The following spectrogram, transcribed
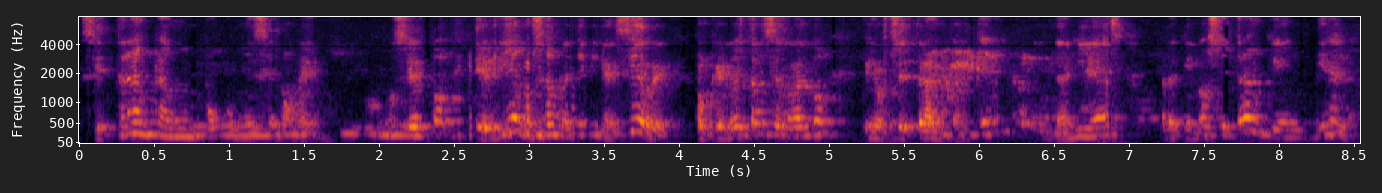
se trancan un poco en ese momento, ¿no es cierto? Deberían usar una técnica de cierre, porque no están cerrando, pero se trancan. ¿Qué recomendarías para que no se tranquen? Mírala.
